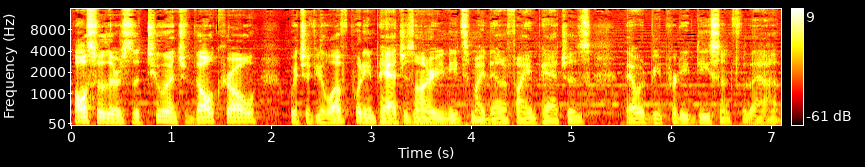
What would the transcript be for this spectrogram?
Also, there's the 2-inch Velcro, which if you love putting patches on or you need some identifying patches, that would be pretty decent for that.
